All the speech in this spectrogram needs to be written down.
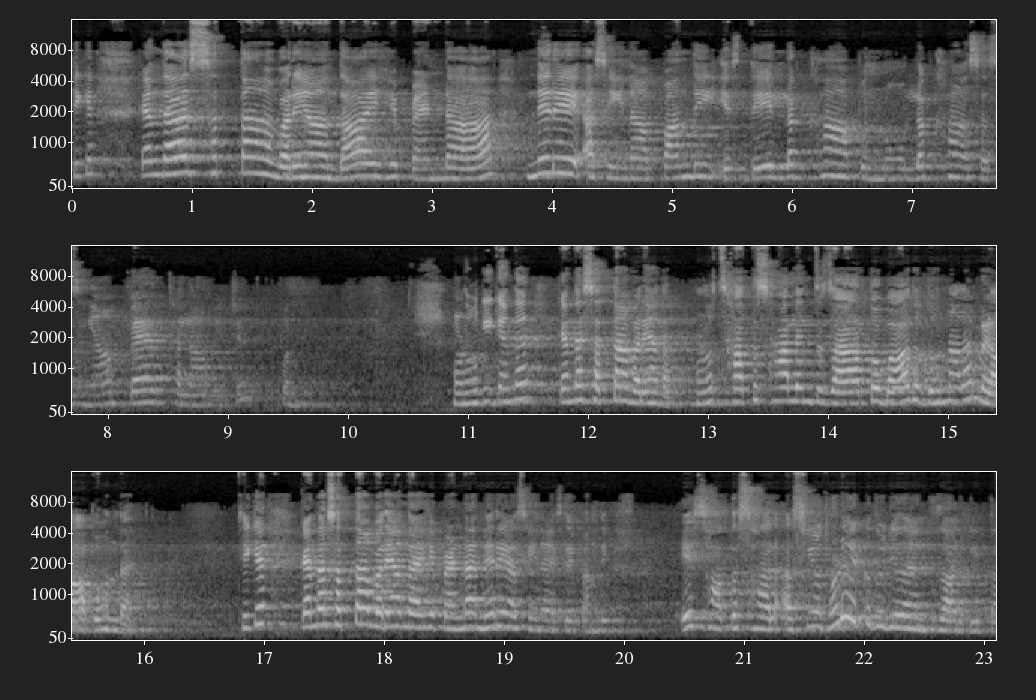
ਠੀਕ ਹੈ ਕਹਿੰਦਾ, ਸੱਤਾਂ ਵਰਿਆਂ ਦਾ ਇਹ ਪੈਂਡਾ ਨਿਰੇ ਅਸੀਂ ਨਾ ਪਾਂਦੀ ਇਸ ਦੇ ਲੱਖਾਂ ਪੁੰਨੂ, ਲੱਖਾਂ ਸਸੀਆਂ ਪੈਰ ਥਲਾਂ ਵਿੱਚ ਪੁੰਨੂ। ਹੁਣ ਉਹ ਕੀ ਕਹਿੰਦਾ? ਕਹਿੰਦਾ, ਸੱਤਾਂ ਵਰਿਆਂ ਦਾ। ਹੁਣ ਉਹ 7 ਸਾਲ ਇੰਤਜ਼ਾਰ ਤੋਂ ਬਾਅਦ ਦੋਨਾਂ ਦਾ ਮਿਲਾਪ ਹੁੰਦਾ ਹੈ ਠੀਕ ਹੈ ਕਹਿੰਦਾ, ਸੱਤਾਂ ਵਰਿਆਂ ਦਾ ਇਹ ਪੈਂਡਾ ਨਿਰੇ ਅਸੀਂ ਨਾ ਇਸੇ ਪੰਦੀ। ਇਹ 7 ਸਾਲ ਅਸੀਂ ਉਹ ਥੋੜੇ ਇੱਕ ਦੂਜੇ ਦਾ ਇੰਤਜ਼ਾਰ ਕੀਤਾ।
